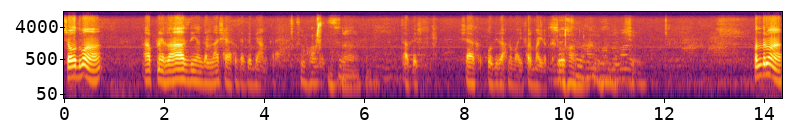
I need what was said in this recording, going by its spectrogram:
چودواں اپنے راز دیاں گلاں شیخ دے اگے بیان کرے۔ تاکہ شیخ کو دی رہنمائی فرمائی رکھے۔ پندرواں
